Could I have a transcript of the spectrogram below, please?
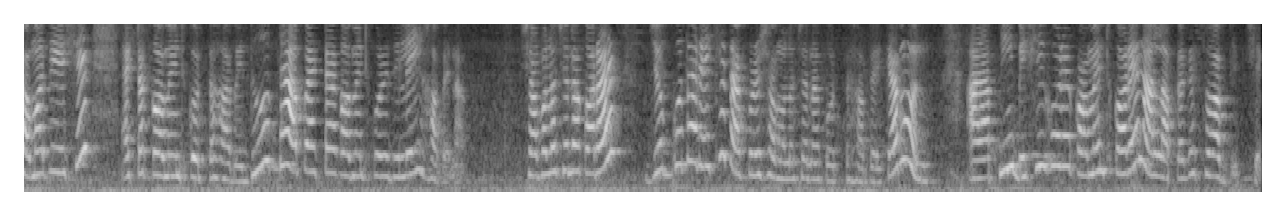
সমাজে এসে একটা কমেন্ট করতে হবে। ধূপ ধাপ একটা কমেন্ট করে দিলেই হবে না। সমালোচনা করার যোগ্যতা রেখে তারপরে সমালোচনা করতে হবে। কেমন? আর আপনি বেশি করে কমেন্ট করেন, আল্লাহ আপনাকে সোয়াব দিচ্ছে।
